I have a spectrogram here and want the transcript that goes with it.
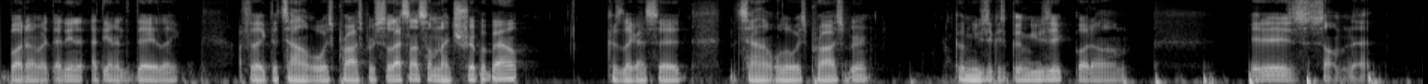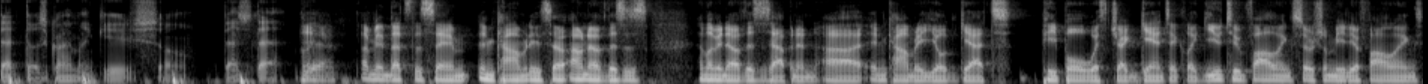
But um, at the end, at the end of the day, like I feel like the talent will always prosper. So that's not something I trip about, because like I said, the talent will always prosper good music is good music, but um, it is something that that does grind my gears. So that's that. But yeah. I mean, that's the same in comedy. So I don't know if this is, and let me know if this is happening. Uh, in comedy, you'll get people with gigantic like YouTube followings, social media followings.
